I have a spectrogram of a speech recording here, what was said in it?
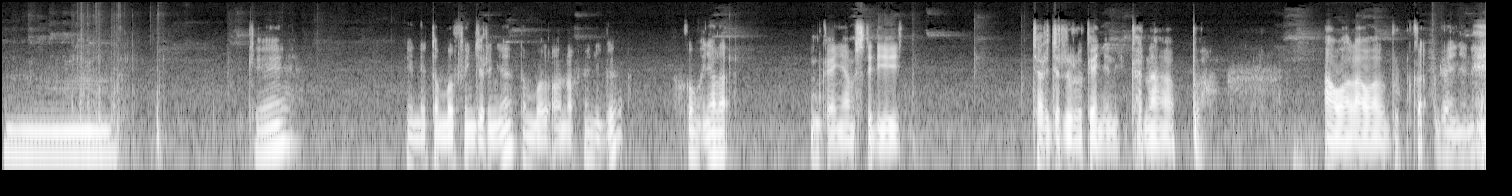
Hmm oke. Okay. ini tombol fingernya tombol on off nya juga. Kok nggak nyala? Hmm, kayaknya mesti di charger dulu kayaknya nih karena apa awal-awal buka. Kayaknya nih. Oke.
